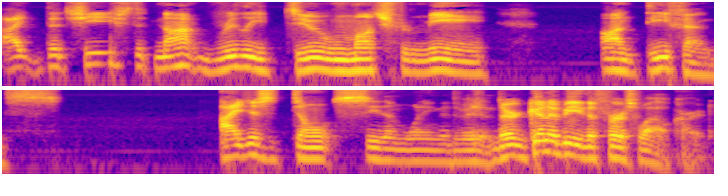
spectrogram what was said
I the Chiefs did not really do much for me on defense. I just don't see them winning the division. They're gonna be the first wild card.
